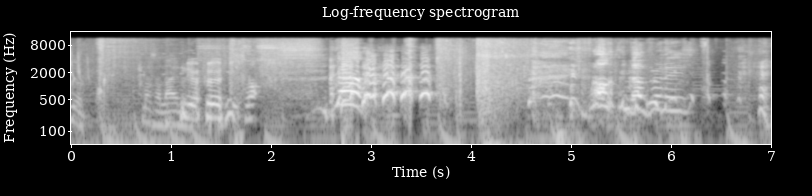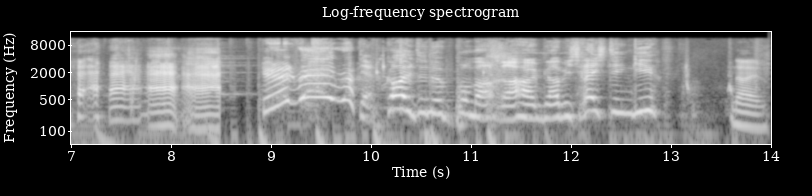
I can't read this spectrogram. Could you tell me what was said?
Nö. Ich mach's alleine. Nö. Ja! ich brauch die dafür nicht! Der goldene Bumerang, hab ich recht, Dingi? Nein,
